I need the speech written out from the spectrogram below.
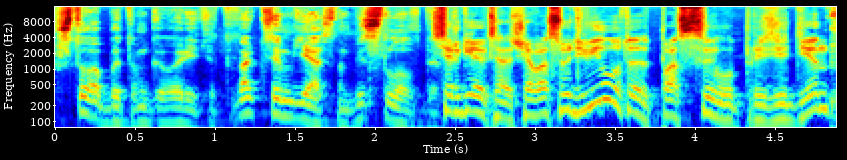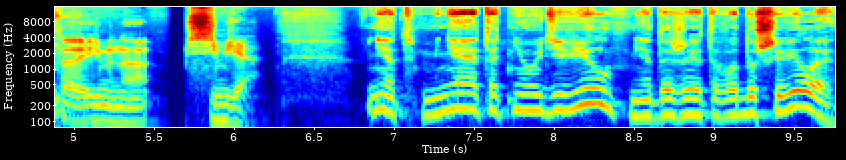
что об этом говорить? Это так всем ясно, без слов. Даже. Сергей Александрович, а вас удивил вот этот посыл президента именно семья? Нет, меня этот не удивил, меня даже это воодушевило,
